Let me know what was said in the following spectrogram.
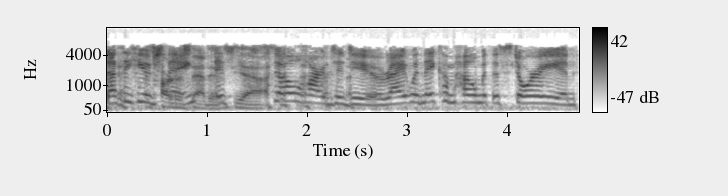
That's a huge As hard as thing. that is, it's yeah. so hard to do, right? When they come home with a story and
